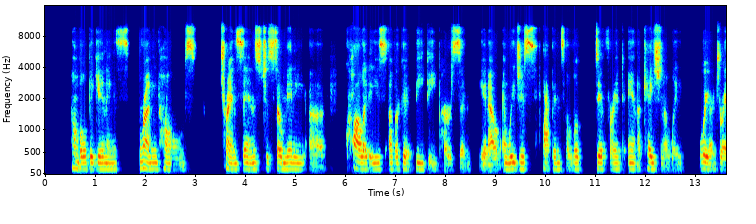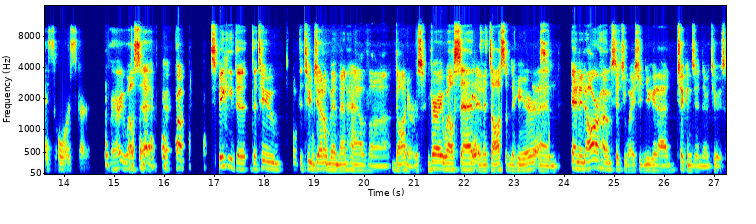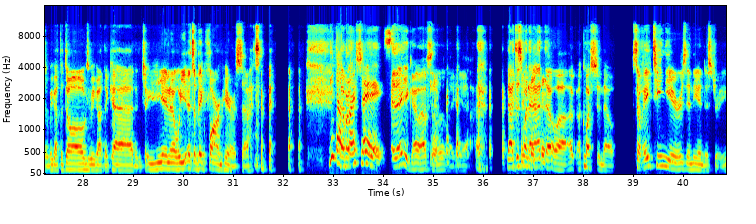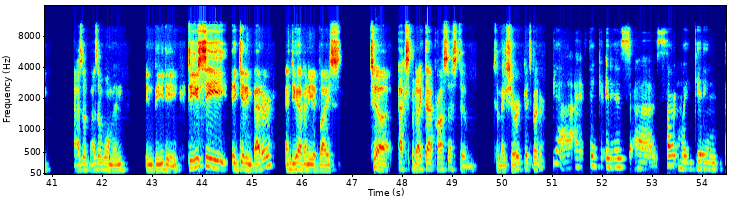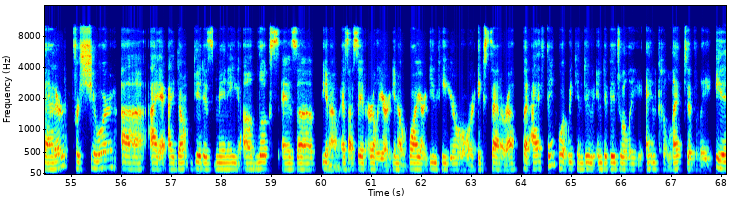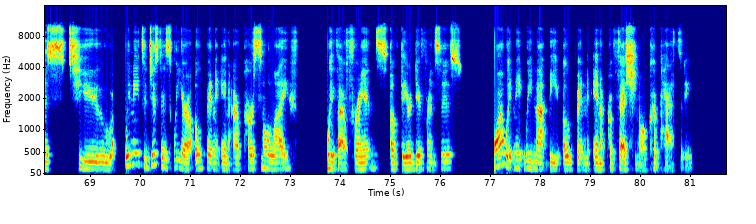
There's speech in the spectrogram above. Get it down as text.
humble beginnings, running homes, transcends to so many uh, qualities of a good BD person, you know, and we just happen to look different and occasionally wear a dress or a skirt. Very well said. From Speaking the the two the two gentlemen that have uh, daughters, very well said, yes. and it's awesome to hear. Yes. And and in our home situation, you could add chickens in there too. So we got the dogs, we got the cat, and you know, we, it's a big farm here. So you got no, fresh eggs. There you go. Absolutely, yeah. now, I just want to add though uh, a, a question though. So, 18 years in the industry as a as a woman in BD, do you see it getting better? And do you have any advice to expedite that process to to make sure it gets better? Yeah, I think it is uh, certainly getting better for sure. Uh, I I don't get as many uh, looks as uh you know as I said earlier. You know why are you here or etc. But I think what we can do individually and collectively is to we need to just as we are open in our personal life with our friends of their differences, why would we not be open in a professional capacity?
